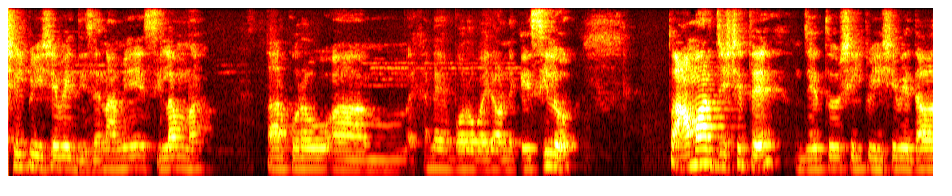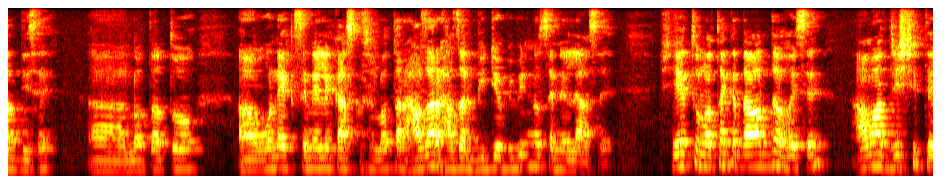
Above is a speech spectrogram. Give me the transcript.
শিল্পী হিসেবেই দিছেন। আমি ছিলাম না। তারপরেও এখানে বড় ভাইরা অনেকেই ছিল। তো আমার দৃষ্টিতে যেহেতু শিল্পী হিসেবে দাওয়াত দিছে লতা তো অনেক চ্যানেলে কাজ করছে। লতার হাজার হাজার ভিডিও বিভিন্ন চ্যানেলে আছে। সেহেতু লতাকে দাওয়াত দেওয়া হয়েছে। আমার দৃষ্টিতে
